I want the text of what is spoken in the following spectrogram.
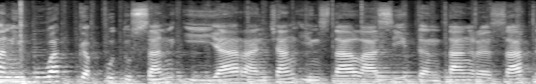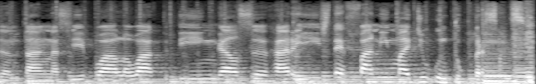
Stefani buat keputusan Ia rancang instalasi tentang resah Tentang nasib walau waktu tinggal sehari. Stefani maju untuk bersaksi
